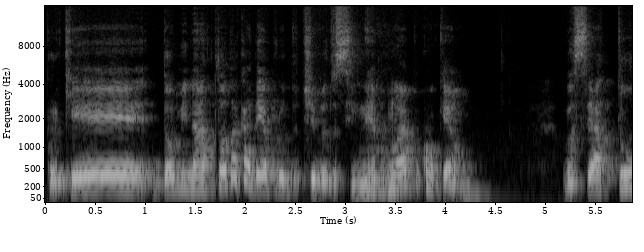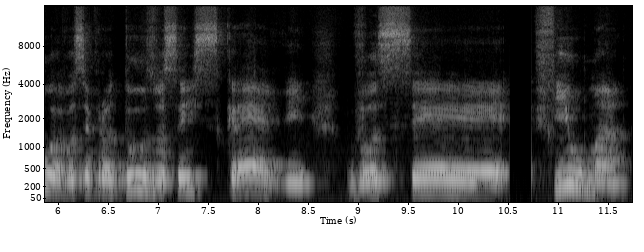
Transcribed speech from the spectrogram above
porque dominar toda a cadeia produtiva do cinema não é para qualquer um. Você atua, você produz, você escreve, você filma.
